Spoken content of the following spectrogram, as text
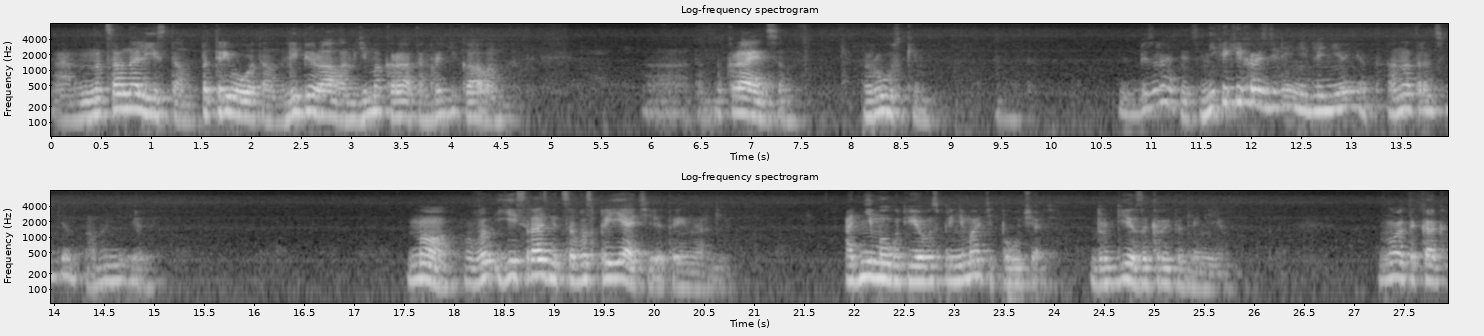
А, националистам, патриотам, либералам, демократам, радикалам, украинцам, русским. Без разницы. Никаких разделений для нее нет. Она трансцендентна, она не делит. Но есть разница восприятия этой энергии. Одни могут ее воспринимать и получать, другие закрыты для нее. Ну, это как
